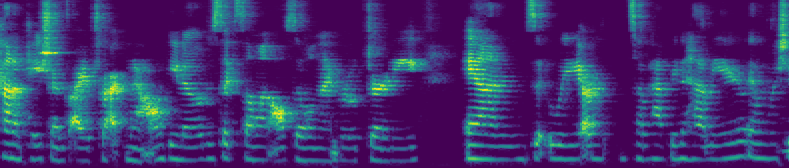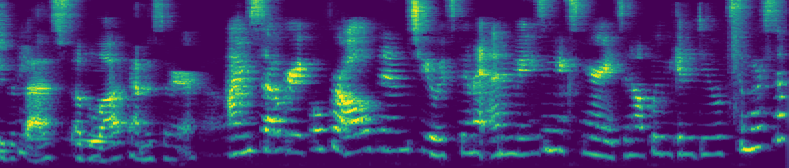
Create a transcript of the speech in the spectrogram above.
kind of patients I attract now. You know, just like someone also on that growth journey. And we are so happy to have you, and we wish you the best of luck at Miss America. I'm so grateful for all of them too. It's been an amazing experience, and hopefully we get to do some more stuff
